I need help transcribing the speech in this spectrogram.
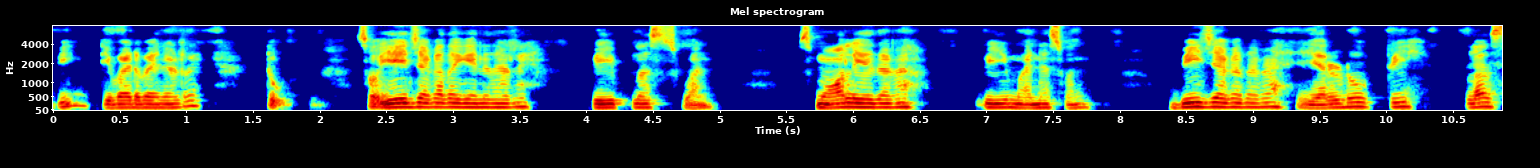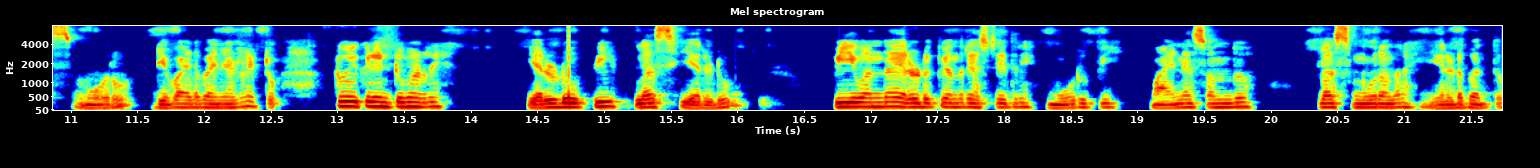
B divide by ನೋಡ್ರಿ ಟು. ಸೊ ಎ ಜಾಗದಾಗ ಏನಿದೆ ಹೇಳ್ರಿ? ಪಿ ಪ್ಲಸ್ ಒನ್ ಸ್ಮಾಲ್ ಎದಾಗ ಪಿ ಮೈನಸ್ ಒನ್ ಬಿ ಜಾಗದಾಗ ಎರಡು ಪಿ ಪ್ಲಸ್ ಮೂರು ಡಿವೈಡ್ ಬೈ ನೋಡ್ರಿ ಟು ಟು ಈ ಕಡೆ ಇಂಟು ಮಾಡ್ರಿ. ಎರಡು ಪಿ ಪ್ಲಸ್ ಎರಡು. ಪಿ ಒಂದ ಎರಡು ಪಿ ಅಂದ್ರೆ ಎಷ್ಟೈತ್ರಿ ಮೂರು ಪಿ ಮೈನಸ್ ಒಂದು ಪ್ಲಸ್ ಮೂರ್ ಅಂದ್ರೆ ಎರಡು ಬಂತು.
